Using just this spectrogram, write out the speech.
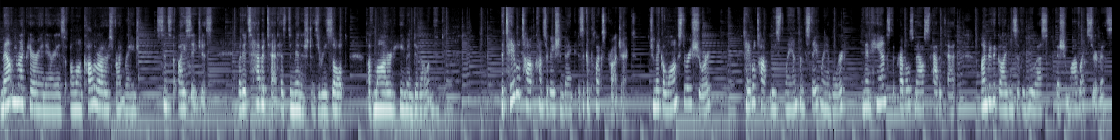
mountain riparian areas along Colorado's Front Range since the ice ages, but its habitat has diminished as a result of modern human development. The Tabletop Conservation Bank is a complex project. To make a long story short, Tabletop leased land from the State Land Board and enhanced the Preble's mouse habitat under the guidance of the U.S. Fish and Wildlife Service.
